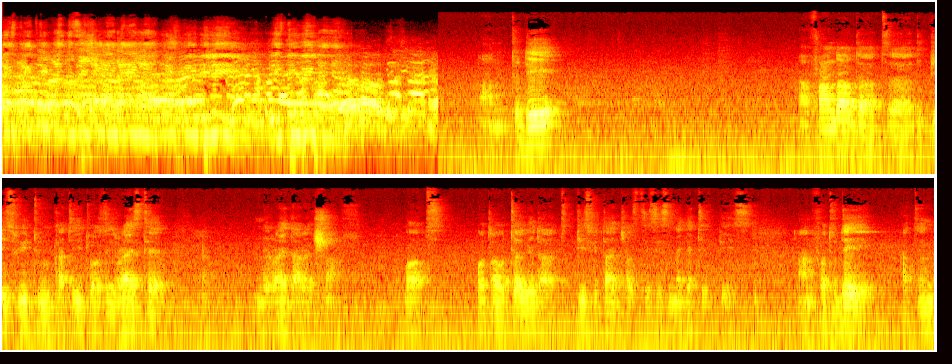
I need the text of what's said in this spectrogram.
constructive negotiation and today, I found out that uh, the peace we took, think it was the right step in the right direction. But what I will tell you that peace without justice is negative peace. And for today, I think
